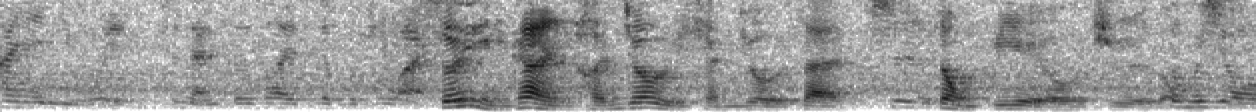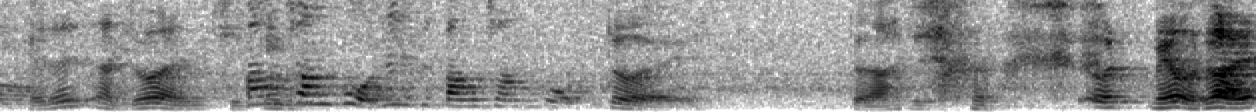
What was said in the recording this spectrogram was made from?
他也以为是男生，所以他也是忍不住爱。所以你看，很久以前就在这种 BL 剧的东西，可能很多人其实包装过，那个是包装过。对。对啊，就是呃没有突然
